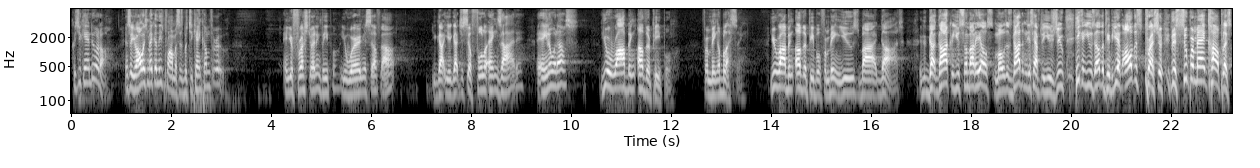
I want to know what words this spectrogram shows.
because you can't do it all. And so you're always making these promises, but you can't come through. And you're frustrating people. You're wearing yourself out. You got, you got yourself full of anxiety. And you know what else? You're robbing other people from being a blessing. You're robbing other people from being used by God. God, could use somebody else, Moses. God didn't just have to use you, He could use other people. You have all this pressure, this Superman complex,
